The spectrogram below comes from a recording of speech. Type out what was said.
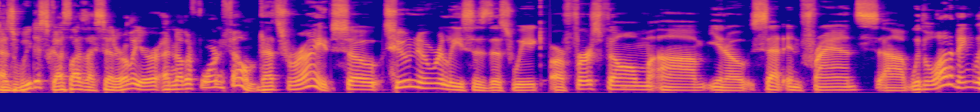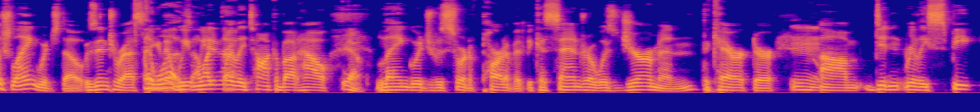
As we discussed, as I said earlier, another foreign film. That's right. So, two new releases this week. Our first film, um, you know, set in France uh, with a lot of English language, though. It was interesting. It that was. We, I we like didn't that. really talk about how Yeah. language was sort of part of it because Sandra was German, the character, Mm. um, didn't really speak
